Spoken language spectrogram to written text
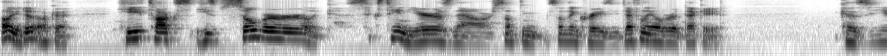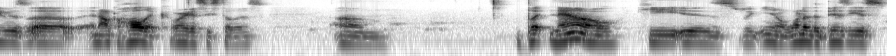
oh you do? Okay. He talks he's sober like 16 years now or something something crazy definitely over a decade. Because he was uh, an alcoholic or i guess he still is. Um, but now he is you know one of the busiest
